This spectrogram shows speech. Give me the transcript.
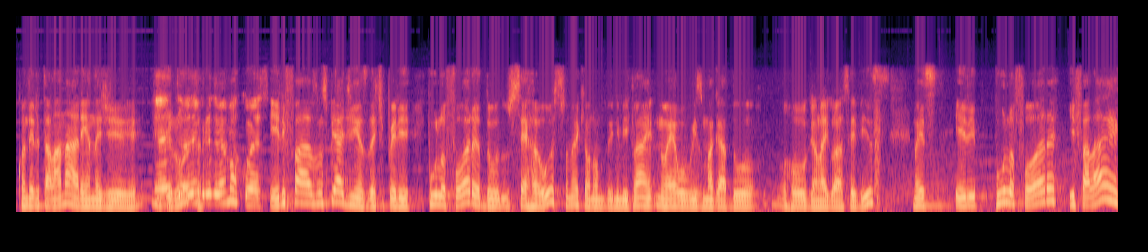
quando ele tá lá na arena de, de é, luta, eu lembrei da mesma coisa. Ele faz umas piadinhas, né? Tipo, ele pula fora do, do Serra Osso, né? Que é o nome do inimigo lá. Não é o esmagador Hogan lá igual a ser visto mas ele pula fora e fala: Ah,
